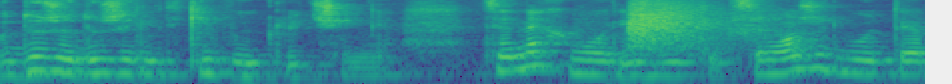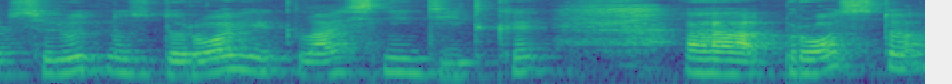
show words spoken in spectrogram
дуже дуже рідкі виключення. Це не хворі діти, це можуть бути абсолютно здорові, класні дітки. Просто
